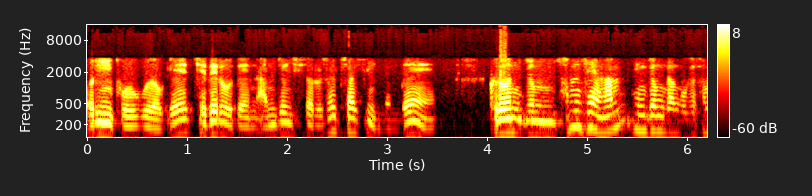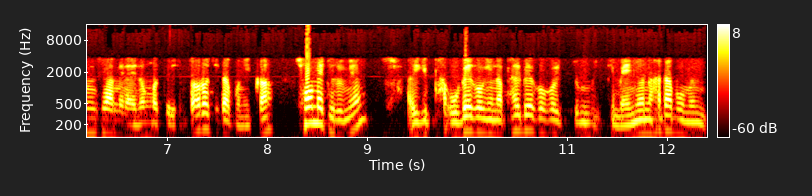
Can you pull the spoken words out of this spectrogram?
어린이 보호구역에 제대로 된 안전시설을 설치할 수 있는데 그런 좀 섬세함, 행정당국의 섬세함이나 이런 것들이 좀 떨어지다 보니까 처음에 들으면 아, 이게 500억이나 800억을 좀 이렇게 매년 하다 보면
